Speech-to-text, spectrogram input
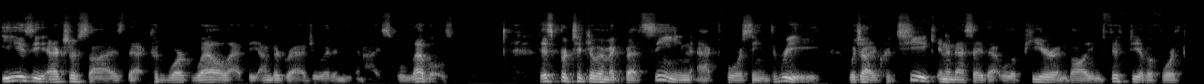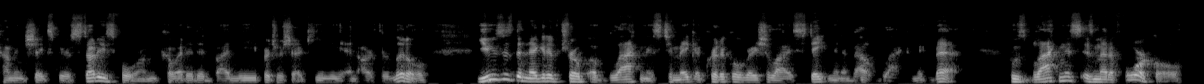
easy exercise that could work well at the undergraduate and even high school levels. This particular Macbeth scene, Act 4, Scene 3, which I critique in an essay that will appear in volume 50 of a forthcoming Shakespeare Studies Forum, co-edited by me, Patricia Akhimie, and Arthur Little, uses the negative trope of blackness to make a critical racialized statement about Black Macbeth, whose blackness is metaphorical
